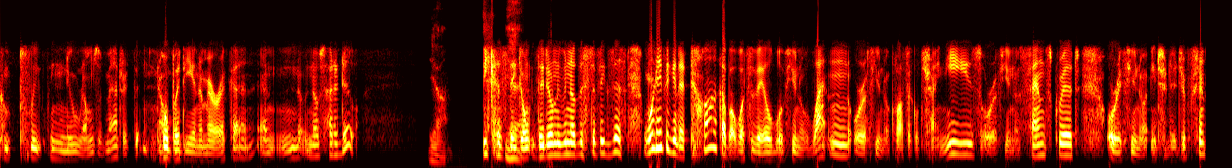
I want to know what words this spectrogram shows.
completely new realms of magic that nobody in America and knows how to do. Yeah because yeah. they don't they don't even know this stuff exists. We're not even going to talk about what's available if you know Latin or if you know classical Chinese or if you know Sanskrit or if you know ancient Egyptian.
